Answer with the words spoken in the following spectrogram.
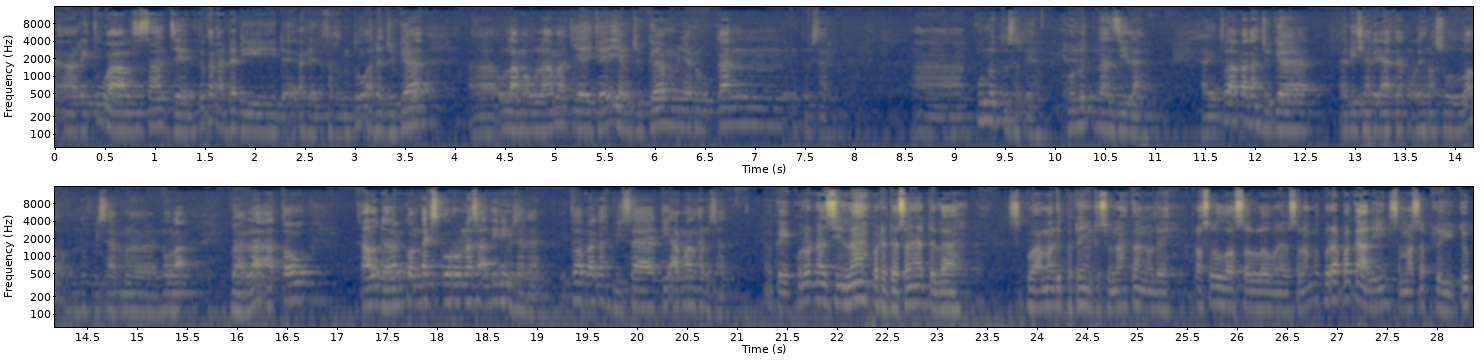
uh, ritual sesajen itu kan ada di daerah-daerah tertentu ada juga uh, ulama-ulama kiai-kiai yang juga menyerukan itu Ustaz. Uh, kunut Ustaz ya, kunut nazilah. Nah, itu apakah juga uh, disyariatkan oleh Rasulullah untuk bisa menolak bala atau kalau dalam konteks corona saat ini misalkan, itu apakah bisa diamalkan Ustaz? Oke, kunut nazilah pada dasarnya adalah sebuah amal ibadah yang disunahkan oleh Rasulullah SAW beberapa kali semasa beliau hidup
